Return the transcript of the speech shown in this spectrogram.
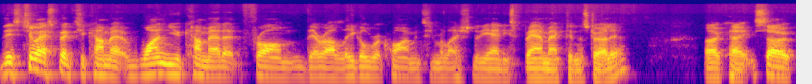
there's two aspects you come at. One, you come at it from there are legal requirements in relation to the Anti-Spam Act in Australia. Okay, so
